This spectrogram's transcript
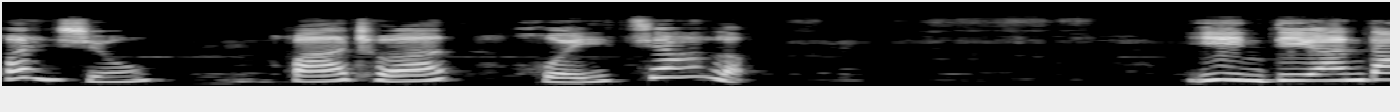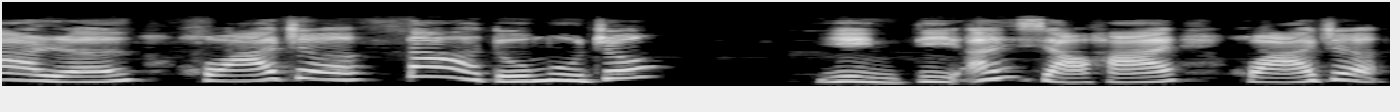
浣熊划船回家了。印第安大人划着大独木舟，印第安小孩划着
